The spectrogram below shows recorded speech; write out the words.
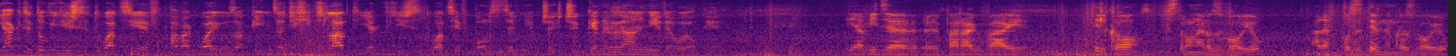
jak ty to widzisz sytuację w Paragwaju za 5, za 10 lat? i Jak widzisz sytuację w Polsce, w Niemczech, czy generalnie w Europie? Ja widzę y, Paragwaj tylko w stronę rozwoju, ale w pozytywnym rozwoju,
